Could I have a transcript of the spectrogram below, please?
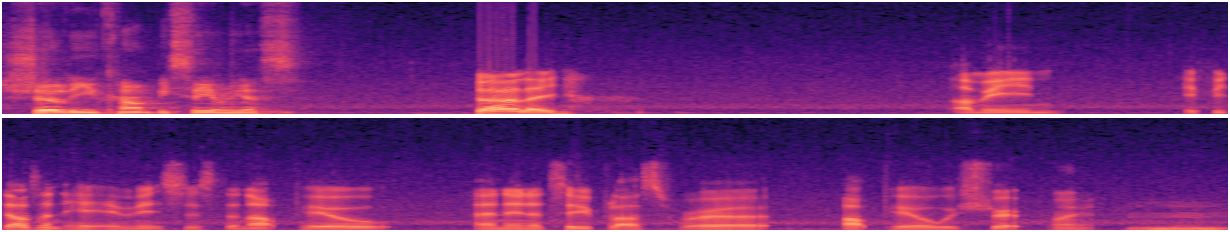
Surely you can't be serious. Shirley. I mean, if he doesn't hit him, it's just an uphill and then a two plus for a uphill with strip, right? Hmm.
